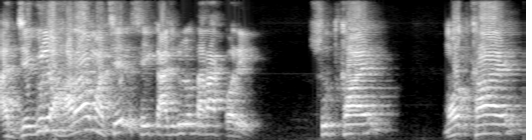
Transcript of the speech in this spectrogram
আর যেগুলো হারাম আছে, সেই কাজগুলো তারা করে। সুদ খায়, মদ খায়,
